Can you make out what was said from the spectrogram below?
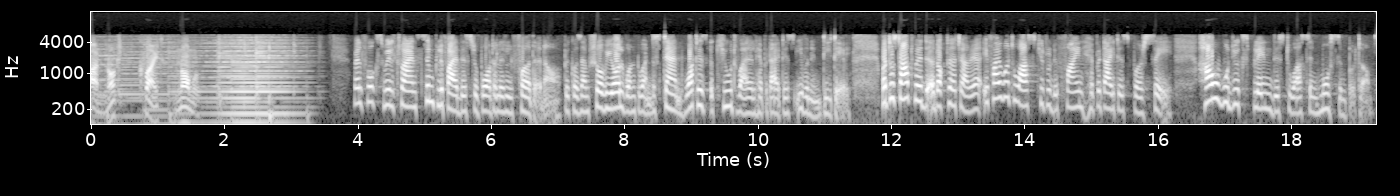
are not quite normal. Well, folks, we'll try and simplify this report a little further now because I'm sure we all want to understand what is acute viral hepatitis even in detail. But to start with, uh, Dr. Acharya, if I were to ask you to define hepatitis per se, how would you explain this to us in most simple terms?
